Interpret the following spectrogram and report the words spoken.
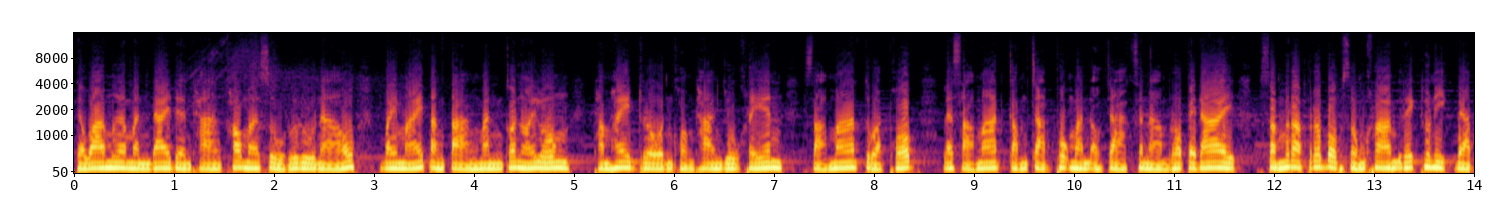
แต่ว่าเมื่อมันได้เดินทางเข้ามาสู่ฤดูหนาว ใบไม้ต่างๆ มันก็น้อยลงทำให้โดรนของทางยูเครน สามารถตรวจพบ และสามารถกำจัดพวกมันออกจากสนามรบไปได้สำหรับระบบสงครามอิเล็กทรอนิกส์แบบ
